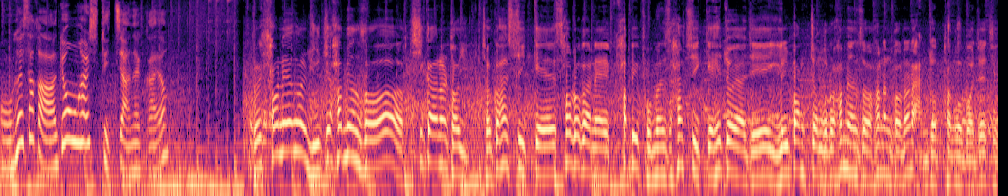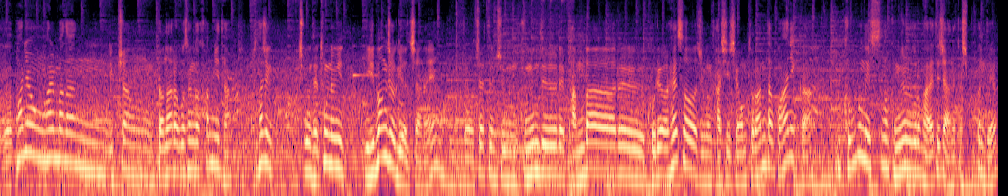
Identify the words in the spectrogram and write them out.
어, 회사가 악용할 수도 있지 않을까요? 그 현행을 유지하면서 시간을 더 저거 할 수 있게 서로 간에 합의 보면서 할 수 있게 해줘야지 일방적으로 하면서 하는 거는 안 좋다고 보죠 지금. 환영할 만한 입장 변화라고 생각합니다. 사실 지금 대통령이 일방적이었잖아요. 근데 어쨌든 지금 국민들의 반발을 고려해서 지금 다시 재검토를 한다고 하니까 그 부분에 있어서는 긍정적으로 봐야 되지 않을까 싶은데요.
